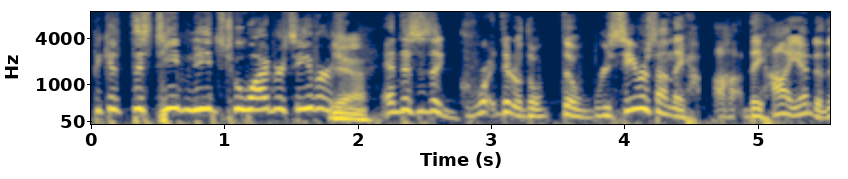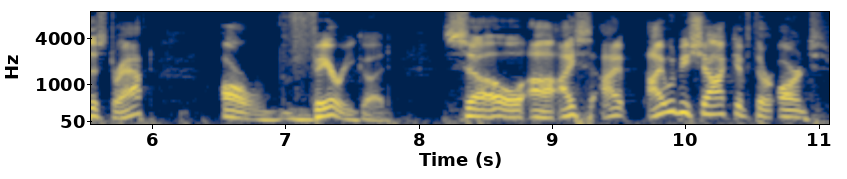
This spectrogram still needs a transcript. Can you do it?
Because this team needs two wide receivers. Yeah. And this is a great, you know, the, the receivers on the, uh, the high end of this draft are very good. So uh, I, I, I would be shocked if there aren't.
